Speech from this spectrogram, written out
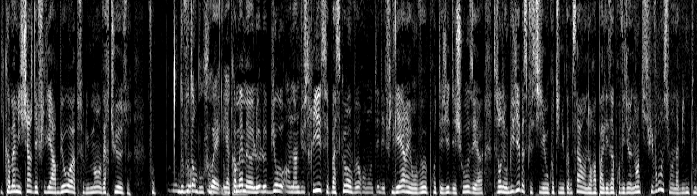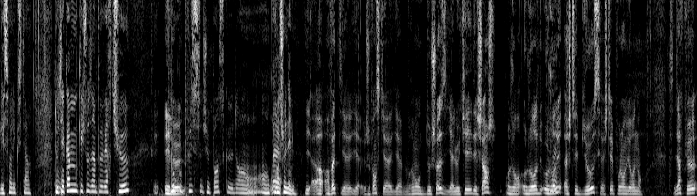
ils quand même ils cherchent des filières bio absolument vertueuses. Faut de bout en bout. Ouais, il y a quand même le, le, bio en industrie, c'est parce qu'on veut remonter des filières et on veut protéger des choses. Et de toute façon, on est obligé parce que si on continue comme ça, on n'aura pas les approvisionnements qui suivront si on abîme tous les sols, etc. Donc il y a quand même quelque chose d'un peu vertueux. Et beaucoup plus, je pense, que dans en conventionnel. en fait, je pense qu'il y, a vraiment deux choses. Il y a le cahier des charges. Aujourd'hui, aujourd'hui acheter bio, c'est acheter pour l'environnement. C'est-à-dire que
